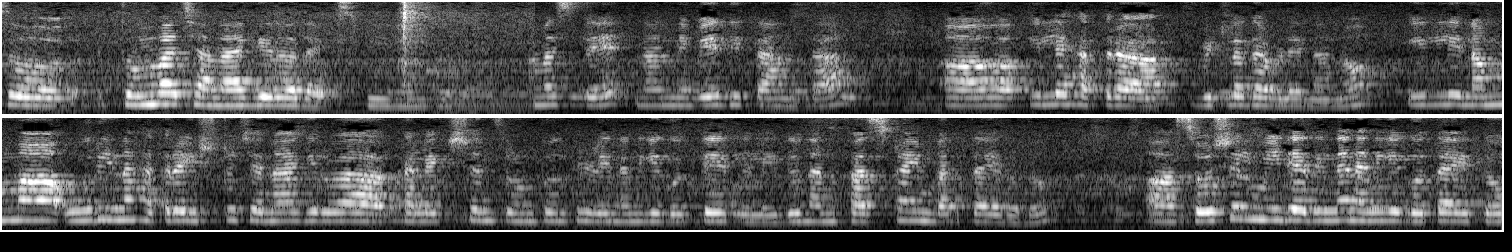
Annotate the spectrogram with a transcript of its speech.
ಸೊ ತುಂಬ ಚೆನ್ನಾಗಿರೋದು ಎಕ್ಸ್ಪೀರಿಯನ್ಸ್ ಇದೆ. ನಮಸ್ತೆ, ನಾನು ನಿವೇದಿತಾ ಅಂತ. ಇಲ್ಲೇ ಹತ್ರ ವಿಟ್ಲದವಳೆ ನಾನು. ಇಲ್ಲಿ ನಮ್ಮ ಊರಿನ ಹತ್ರ ಇಷ್ಟು ಚೆನ್ನಾಗಿರುವ ಕಲೆಕ್ಷನ್ಸ್ ಉಂಟು ಅಂತ ಹೇಳಿ ನನಗೆ ಗೊತ್ತೇ ಇರಲಿಲ್ಲ. ಇದು ನಾನು ಫಸ್ಟ್ ಟೈಮ್ ಬರ್ತಾ ಇರೋದು. ಸೋಷಿಯಲ್ ಮೀಡಿಯಾದಿಂದ ನನಗೆ ಗೊತ್ತಾಯಿತು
